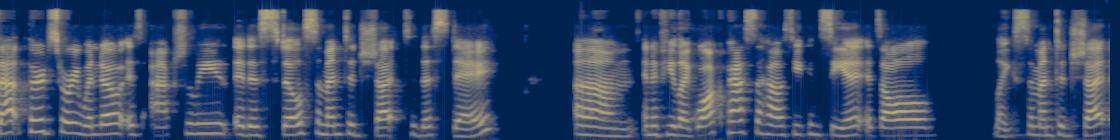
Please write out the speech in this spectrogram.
that third story window is actually it is still cemented shut to this day. Um, and if you like walk past the house, you can see it. It's all like cemented shut.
